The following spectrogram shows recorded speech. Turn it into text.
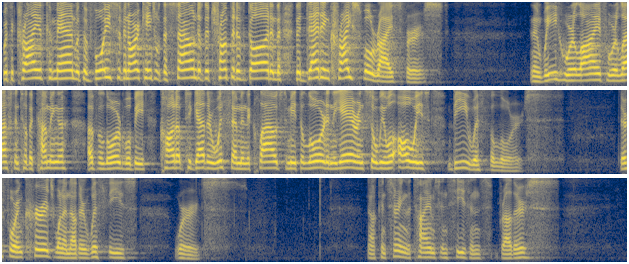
with the cry of command, with the voice of an archangel, with the sound of the trumpet of God, and the, the dead in Christ will rise first. And then we who are alive, who are left until the coming of the Lord, will be caught up together with them in the clouds to meet the Lord in the air, and so we will always be with the Lord. Therefore, encourage one another with these words. Now, concerning the times and seasons, brothers,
